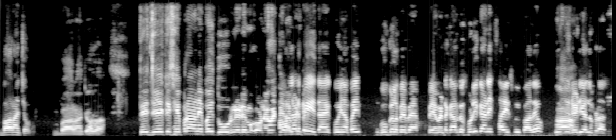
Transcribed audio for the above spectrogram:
12 14 12 14 ਤੇ ਜੇ ਕਿਸੇ ਭਰਾ ਨੇ ਬਈ ਦੂਰ ਨੇੜੇ ਮੰਗਾਉਣੇ ਹੋਏ ਤੇਰਾ ਆਨਲਾਈਨ ਭੇਜ ਦਾਂ ਕੋਈ ਨਾ ਬਾਈ ਗੂਗਲ ਪੇ ਪੇਮੈਂਟ ਕਰ ਦਿਓ ਥੋੜੀ ਕਹਾਣੀ ਸਾਈਜ਼ ਵੀ ਪਾ ਦਿਓ ਹਾਂ। ਦੂਜੀ ਰੇਡੀ ਵਾਲ ਨੂੰ ਫੜਾ ਦਿਓ।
